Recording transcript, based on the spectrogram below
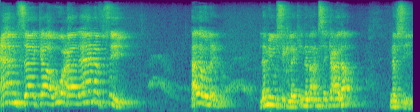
أمسكه على نفسه. هذا هو العلم. لم يمسك لك إنما أمسك على نفسه.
